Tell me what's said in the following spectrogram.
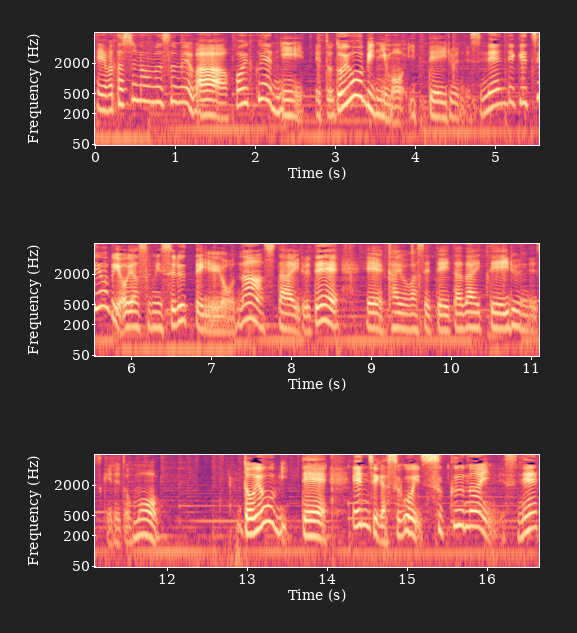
え私の娘は保育園に、えっと、土曜日にも行っているんですね。で月曜日お休みするっていうようなスタイルで、えー、通わせていただいているんですけれども土曜日って園児がすごい少ないんですね。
